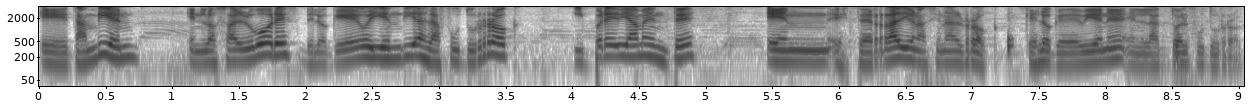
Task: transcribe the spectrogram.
eh, también en los albores de lo que hoy en día es la Futurock, y previamente en este, Radio Nacional Rock, que es lo que deviene en la actual Futurock.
